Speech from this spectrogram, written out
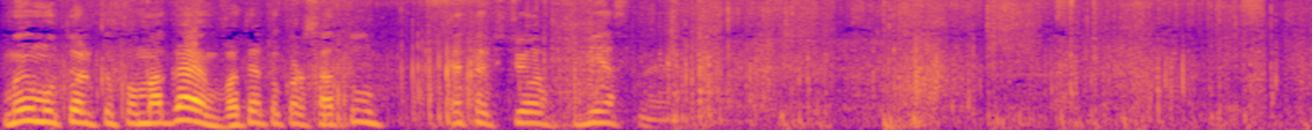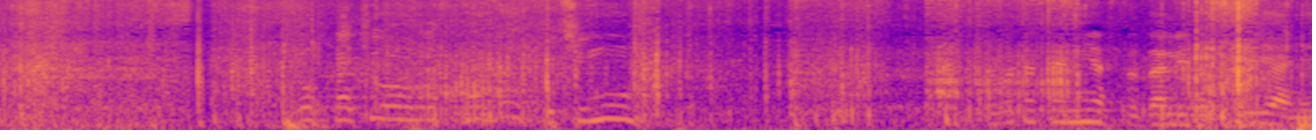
Мы ему только помогаем. Вот эту красоту, это все местное. Вот хочу вам рассказать, почему вот это место долина слияния.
